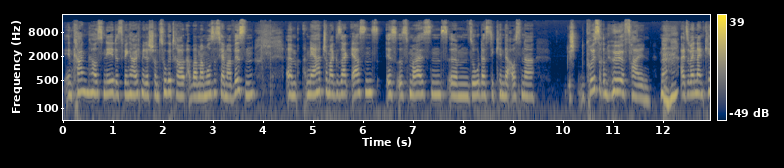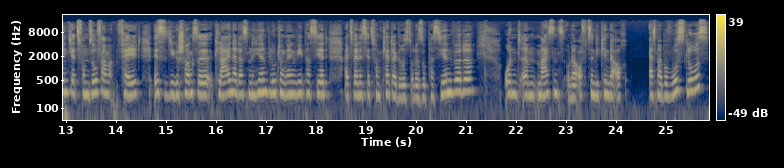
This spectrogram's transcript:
in Krankenhausnähe, deswegen habe ich mir das schon zugetraut, aber man muss es ja mal wissen. Ähm, er hat schon mal gesagt, erstens ist es meistens ähm, so, dass die Kinder aus einer größeren Höhe fallen. Ne? Mhm. Also wenn dein Kind jetzt vom Sofa fällt, ist die Chance kleiner, dass eine Hirnblutung irgendwie passiert, als wenn es jetzt vom Klettergerüst oder so passieren würde. Und ähm, meistens oder oft sind die Kinder auch erstmal bewusstlos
